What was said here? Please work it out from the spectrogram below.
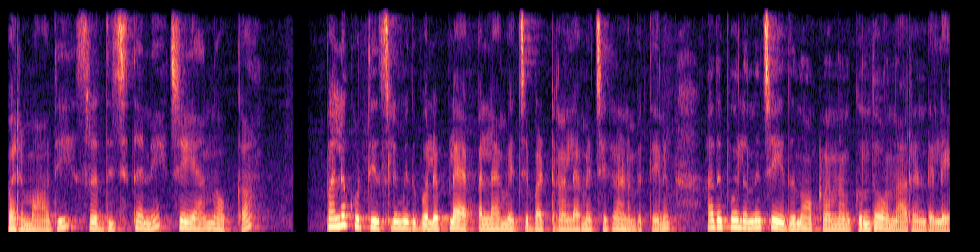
പരമാവധി ശ്രദ്ധിച്ച് തന്നെ ചെയ്യാൻ നോക്കാം. പല കുർത്തീസിലും ഇതുപോലെ പ്ലേപ്പെല്ലാം വെച്ച് ബട്ടറെല്ലാം വെച്ച് കാണുമ്പോഴത്തേനും അതുപോലെ ഒന്ന് ചെയ്ത് നോക്കണം നമുക്കും തോന്നാറുണ്ടല്ലേ?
